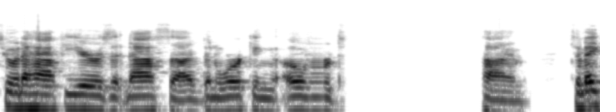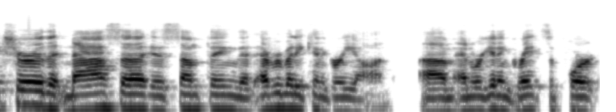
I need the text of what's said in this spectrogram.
two and a half years at NASA, I've been working overtime to make sure that NASA is something that everybody can agree on. Um, and we're getting great support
